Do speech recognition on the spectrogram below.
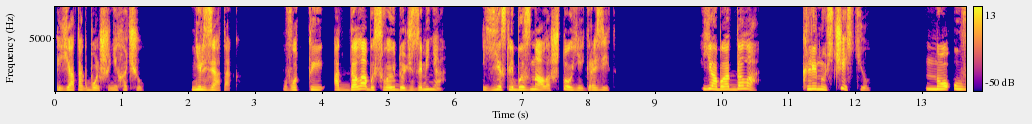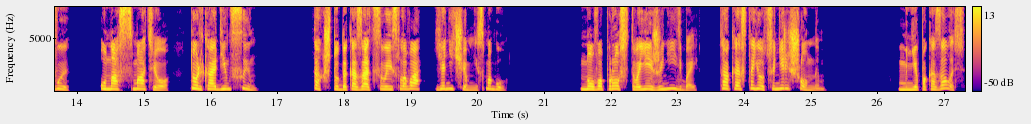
я так больше не хочу. Нельзя так. Вот ты отдала бы свою дочь за меня, если бы знала, что ей грозит. Я бы отдала, клянусь честью. Но, увы, у нас с Матио только один сын, так что доказать свои слова я ничем не смогу. Но вопрос с твоей женитьбой так и остается нерешенным. Мне показалось,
